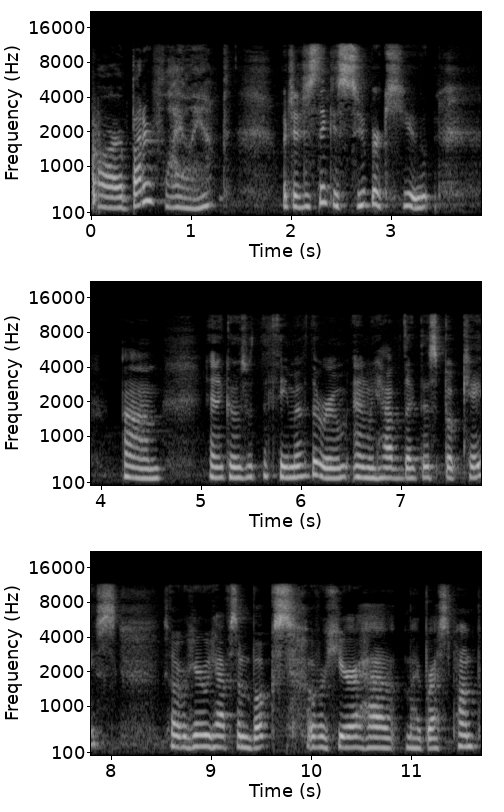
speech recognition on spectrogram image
our butterfly lamp, which I just think is super cute. Um, and it goes with the theme of the room. And we have like this bookcase. So over here we have some books. Over here I have my breast pump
